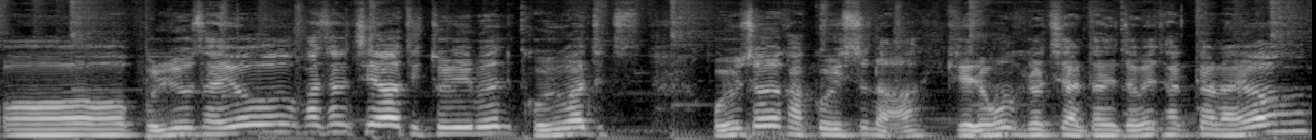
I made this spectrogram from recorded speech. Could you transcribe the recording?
어, 분류 사유 환상체와 디트림은 고유한 특, 고유성을 갖고 있으나 재정은 그렇지 않다는 점에 탁가나요?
